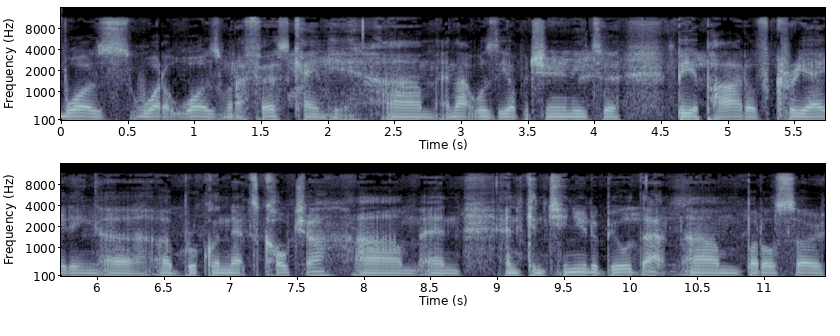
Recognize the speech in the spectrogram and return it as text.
was what it was when I first came here, um, and that was the opportunity to be a part of creating a, a Brooklyn Nets culture um, and and continue to build that, um, but also,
